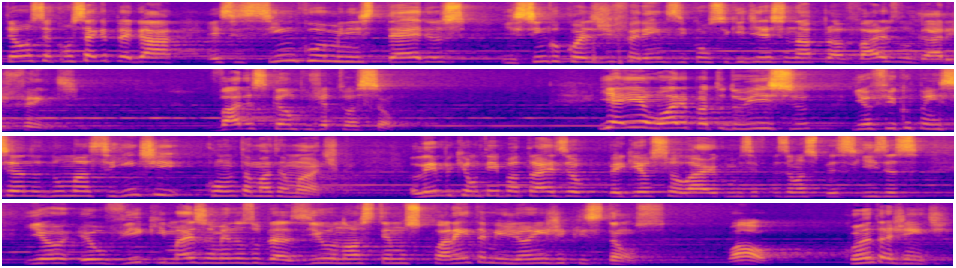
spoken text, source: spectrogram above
Então você consegue pegar esses cinco ministérios e cinco coisas diferentes e conseguir direcionar para vários lugares diferentes, vários campos de atuação. E aí eu olho para tudo isso e eu fico pensando numa seguinte conta matemática. Eu lembro que um tempo atrás eu peguei o celular e comecei a fazer umas pesquisas e eu, eu vi que mais ou menos no Brasil nós temos 40 milhões de cristãos. Uau! Quanta gente!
